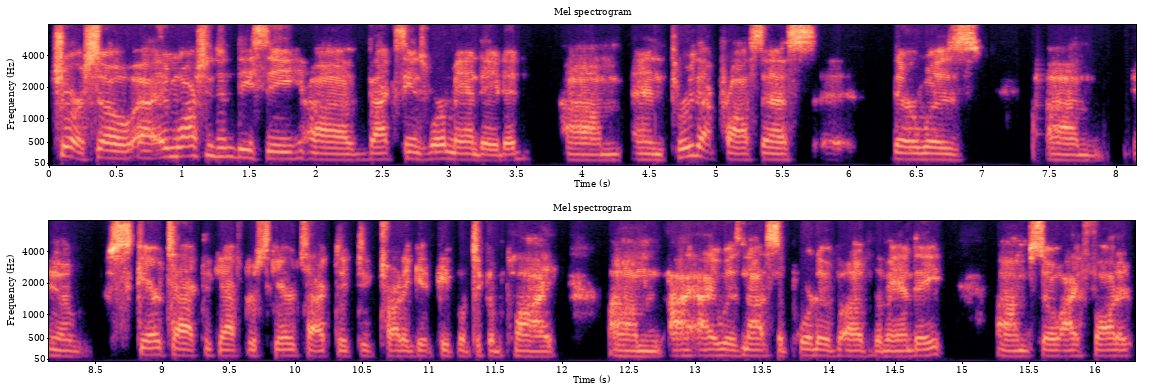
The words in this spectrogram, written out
Sure. So uh, in Washington, D.C., uh, vaccines were mandated. Um, and through that process, uh, there was, um, you know, scare tactic after scare tactic to try to get people to comply. Um, I, I, was not supportive of the mandate, um, so I fought it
